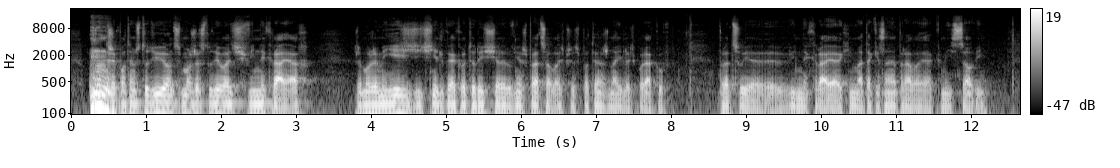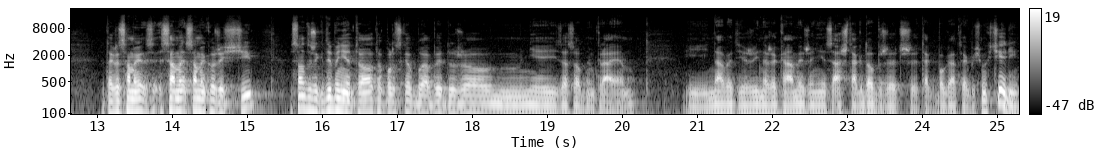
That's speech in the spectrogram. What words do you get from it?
że potem studiując może studiować w innych krajach, że możemy jeździć nie tylko jako turyści, ale również pracować, przecież potężna ilość Polaków pracuje w innych krajach i ma takie same prawa jak miejscowi. Także same, same, same korzyści. Sądzę, że gdyby nie to, to Polska byłaby dużo mniej zasobnym krajem. I nawet jeżeli narzekamy, że nie jest aż tak dobrze czy tak bogato, jakbyśmy chcieli,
